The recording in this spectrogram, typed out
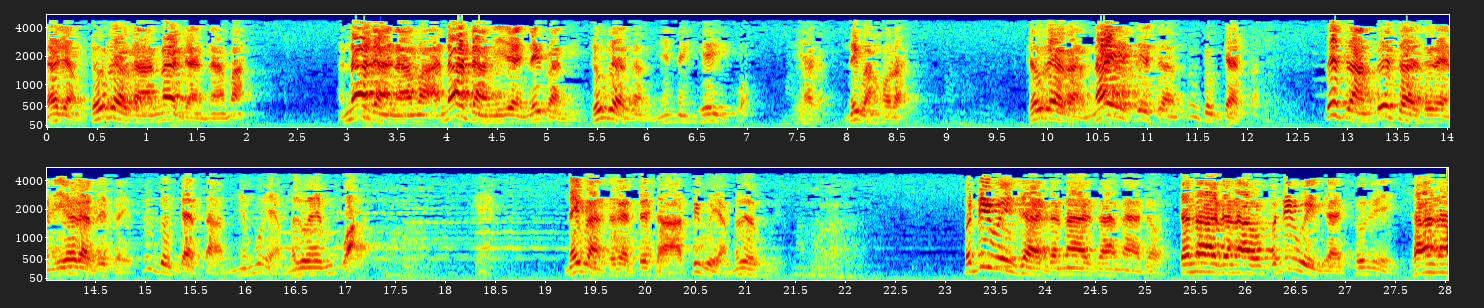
ဒါကြောင့်ဒုက္ခကအနတ္တနာမအနတ္တနာမအနတ္တမြည်တဲ့နိဗ္ဗာန်ကြီးဒုက္ခကမြင်နိုင်ခဲ့ပြီကွာဘုရားကနိဗ္ဗာန်ဟောတာဒုက္ခကနိုင်သစ္စာသုတုတ္တတာသစ္စာသစ္စာဆိုတဲ့နိရောဓသစ္စာသုတုတ္တတာမြင်မှုရမလွယ်ဘူးကွာနိဗ္ဗာန်ဆိုတဲ့သစ္စာအသိဝရမလွယ်ဘူး ပฏิဝိဇ္ဇာတဏှာဇာနာတော့တဏှာတဏှာကိုပฏิဝိဇ္ဇာဆိုရင်ဇာနာ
